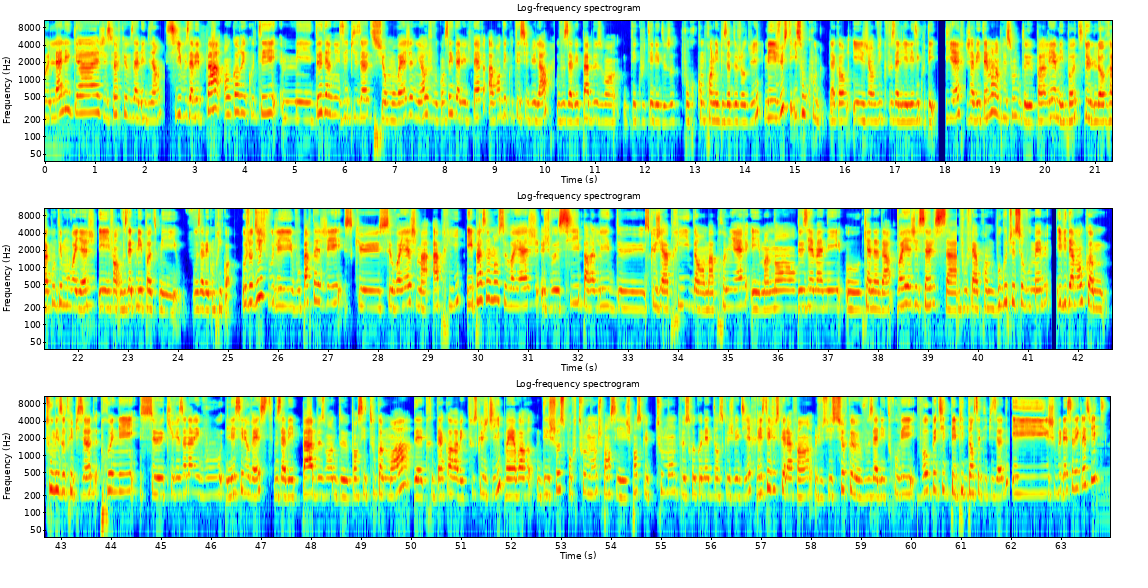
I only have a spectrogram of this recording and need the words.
Hola les gars, j'espère que vous allez bien. Si vous n'avez pas encore écouté mes deux derniers épisodes sur mon voyage à New York, je vous conseille d'aller le faire avant d'écouter celui-là. Vous n'avez pas besoin d'écouter les deux autres pour comprendre l'épisode d'aujourd'hui, mais juste ils sont cool, d'accord? Et j'ai envie que vous alliez les écouter. Hier, j'avais tellement l'impression de parler à mes potes, de leur raconter mon voyage. Et enfin, vous êtes mes potes, mais vous avez compris quoi. Aujourd'hui, je voulais vous partager ce que ce voyage m'a appris. Et pas seulement ce voyage, je veux aussi parler de ce que j'ai appris dans ma première et maintenant deuxième année au Canada. Voyager seul, ça vous fait apprendre beaucoup de choses sur vous-même. Évidemment, comme tous mes autres épisodes, prenez ce qui résonne avec vous, laissez le reste. Vous avez pas besoin de penser tout comme moi, d'être d'accord avec tout ce que je dis. Il va y avoir des choses pour tout le monde, je pense, je pense que tout le monde peut se reconnaître dans ce que je vais dire. Restez jusqu'à la fin, je suis sûre que vous allez trouver vos petites pépites dans cet épisode. Et je vous laisse avec la suite.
